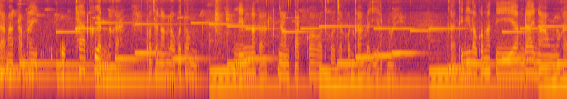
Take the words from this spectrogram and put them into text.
สามารถทำให้อกคาดเคลื่อนนะคะ เพราะฉะนั้นเราก็ต้องเน้นนะคะ งานตัดก็ก็จะค่อนข้างละเอียดหน่อยค่ะทีนี้เราก็มาเตรียมได้เนานะคะ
